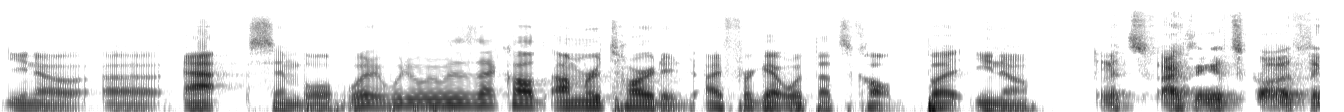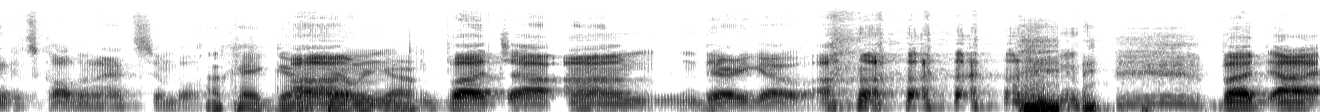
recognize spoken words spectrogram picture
you know uh at symbol. What what, what is that called? I'm retarded. I forget what that's called, but you know. It's i think it's called i think it's called an ad symbol Okay, good. there we go. Um, But uh, um, there you go. but uh,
